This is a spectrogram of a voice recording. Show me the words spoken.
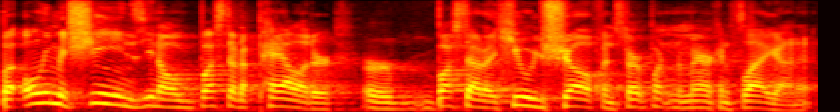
but only machines, you know, bust out a pallet or, or bust out a huge shelf and start putting an American flag on it.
